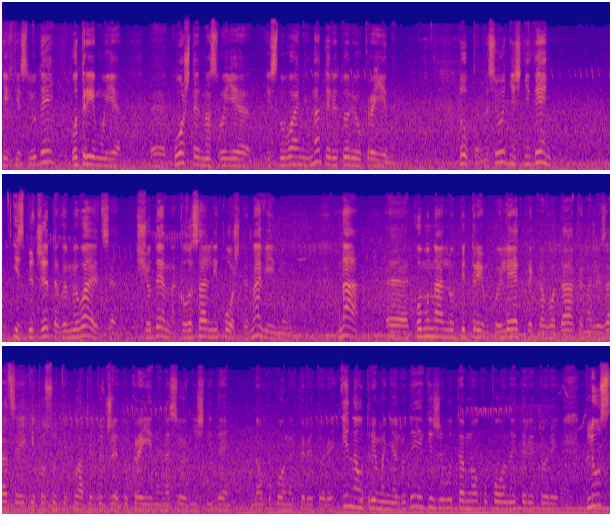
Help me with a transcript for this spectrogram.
кількість людей отримує кошти на своє існування на території України. Тобто на сьогоднішній день із бюджету вимиваються щоденно колосальні кошти на війну, на комунальну підтримку, електрика, вода, каналізація, які по суті платить бюджет України на сьогоднішній день на окупованих територіях, і на утримання людей, які живуть там на окупованій території. Плюс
